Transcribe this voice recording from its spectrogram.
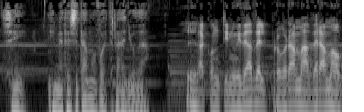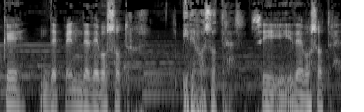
Sí, y necesitamos vuestra ayuda. La continuidad del programa Drama o qué depende de vosotros. Y de vosotras. Sí, de vosotras.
